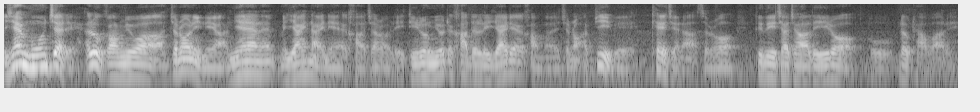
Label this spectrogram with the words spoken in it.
အရင်မွန်းကြက်တယ်အဲ့လိုကောင်မျိုးကကျွန်တော်အနေနဲ့ကအများအားလည်းမရိုက်နိုင်တဲ့အခါကျတော့လေဒီလိုမျိုးတစ်ခါတလေရိုက်တဲ့အခါမှာကျွန်တော်အပြည့်ပဲထည့်ချင်တာဆိုတော့တည်တည်ချာချာလေးတော့ဟိုလောက်ထားပါတယ်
